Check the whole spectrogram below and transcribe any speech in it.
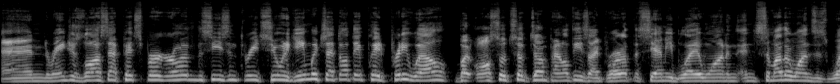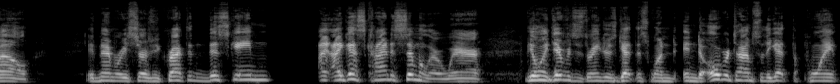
And the Rangers lost at Pittsburgh earlier in the season 3 2 in a game which I thought they played pretty well, but also took dumb penalties. I brought up the Sammy Blais one and, and some other ones as well, if memory serves me correct. And this game, I, I guess, kind of similar, where the only difference is the Rangers get this one into overtime, so they get the point.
